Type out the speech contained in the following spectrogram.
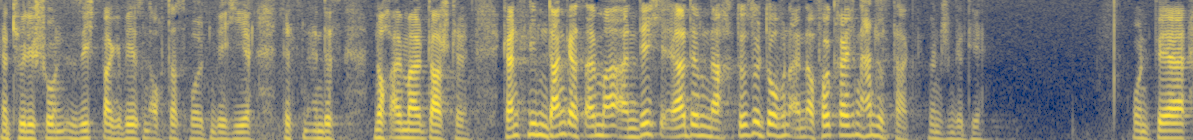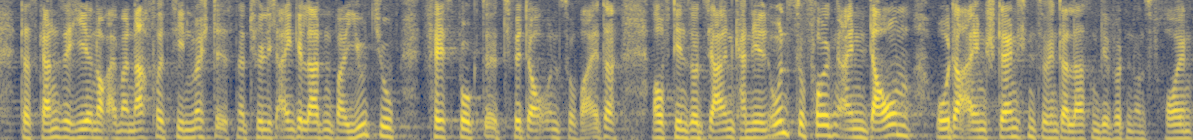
natürlich schon sichtbar gewesen. Auch das wollten wir hier letzten Endes noch einmal darstellen. Ganz lieben Dank erst einmal an dich, Erdem, nach Düsseldorf und einen erfolgreichen Handelstag wünschen wir dir. Und wer das Ganze hier noch einmal nachvollziehen möchte, ist natürlich eingeladen, bei YouTube, Facebook, Twitter und so weiter auf den sozialen Kanälen uns zu folgen, einen Daumen oder ein Sternchen zu hinterlassen. Wir würden uns freuen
